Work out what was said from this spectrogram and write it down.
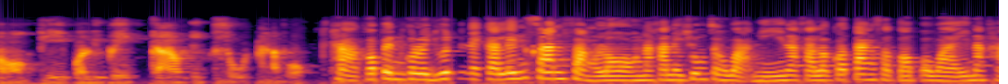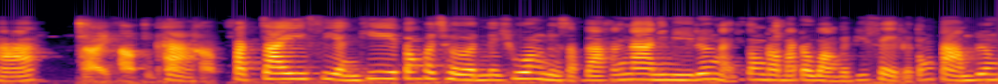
ลองที่บริเวณ 910 ครับผมค่ะ ก็เป็นกลยุทธ์ในการเล่นสั้นฝั่งรองนะคะ ในช่วงจังหวะนี้นะคะ แล้วก็ตั้งสต็อปเอาไว้นะคะ ใช่ครับถูกต้อค่ะงครับ ปัจจัยเสี่ยงที่ต้องเผชิญในช่วงหนึ่งสัปดาห์ข้างหน้านี้มีเรื่องไหนที่ต้องระมัดระวังเป็นพิเศษ หรือต้องตามเรื่อง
